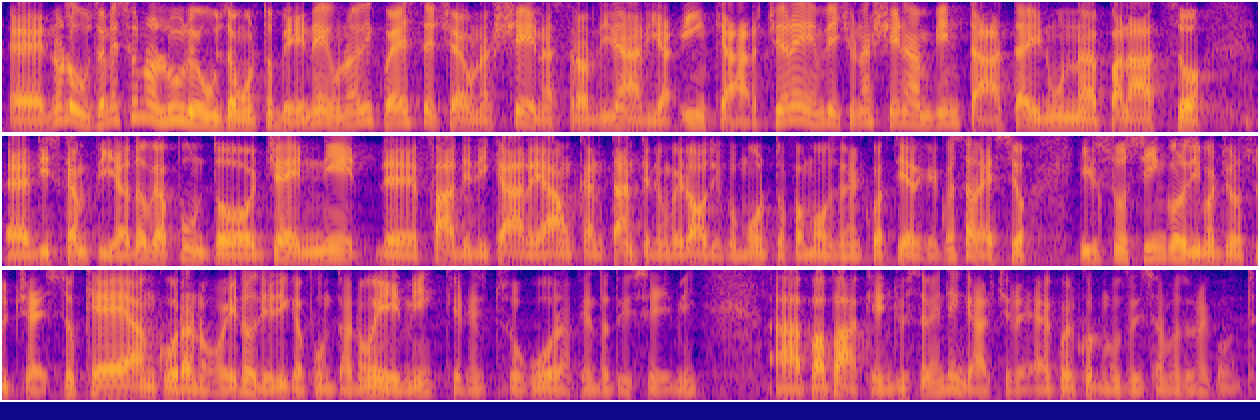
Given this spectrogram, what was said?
Eh, non lo usa nessuno, lui lo usa molto bene. Una di queste c'è una scena straordinaria in carcere e invece una scena ambientata in un palazzo eh, di Scampia, dove appunto Jenny fa dedicare a un cantante neomelodico molto famoso nel quartiere, che è questo Alessio, il suo singolo di maggior successo, che è Ancora Noi. Lo dedica appunto a Noemi, che nel suo cuore ha piantato i semi, a papà, che è ingiustamente in carcere, e a quel cornuto di Salvatore Conte.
